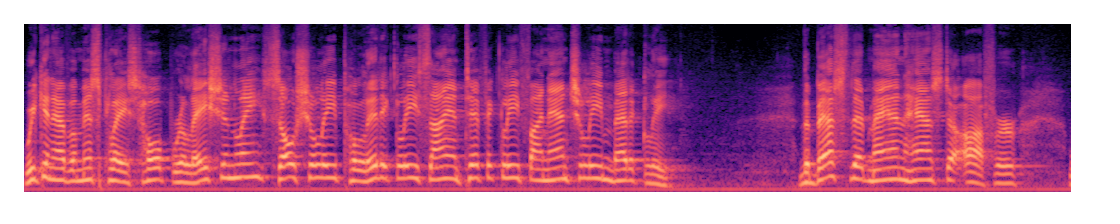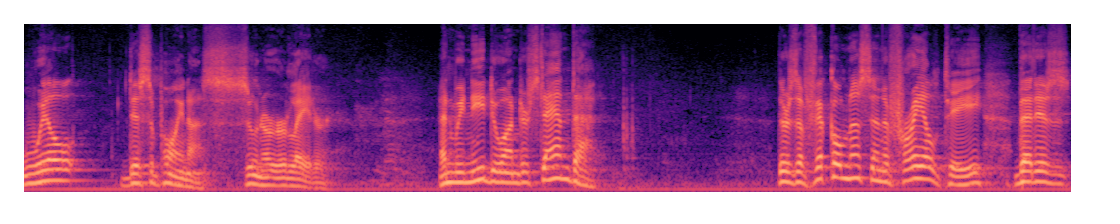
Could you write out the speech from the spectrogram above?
We can have a misplaced hope relationally, socially, politically, scientifically, financially, medically. The best that man has to offer will disappoint us sooner or later. And we need to understand that. There's a fickleness and a frailty that is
